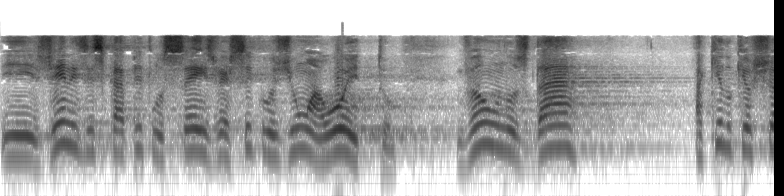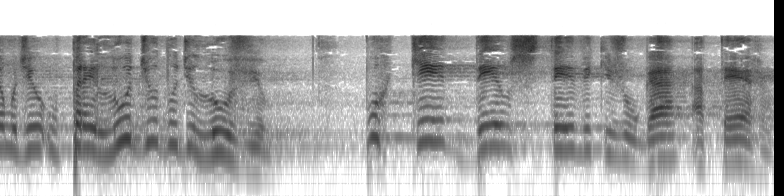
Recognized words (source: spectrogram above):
E Gênesis capítulo 6, versículos de 1 a 8, vão nos dar aquilo que eu chamo de o prelúdio do dilúvio. Por que Deus teve que julgar a terra.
